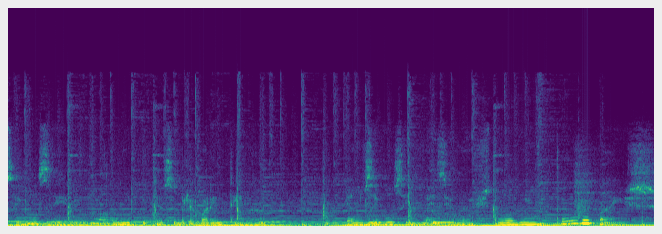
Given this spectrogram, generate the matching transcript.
sei você, viu? Falando um pouquinho sobre a quarentena. Eu não sei vocês, mas eu não estou aguentando mais.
